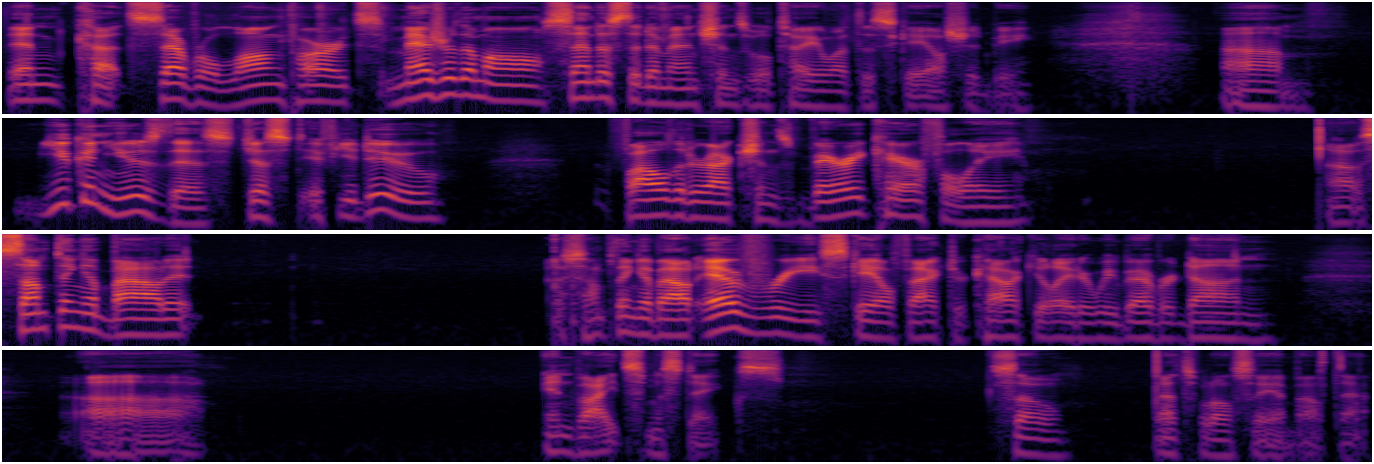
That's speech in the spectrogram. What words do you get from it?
then cut several long parts, measure them all, send us the dimensions, we'll tell you what the scale should be. Um, you can use this, just if you do, follow the directions very carefully. Uh, something about it, something about every scale factor calculator we've ever done uh, invites mistakes. So that's what I'll say about that.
